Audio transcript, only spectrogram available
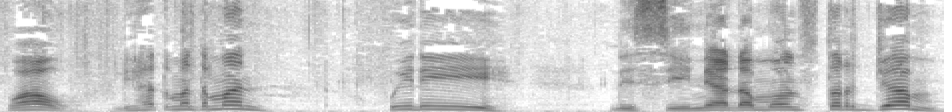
Wow, lihat teman-teman. Widih, di sini ada monster jam.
